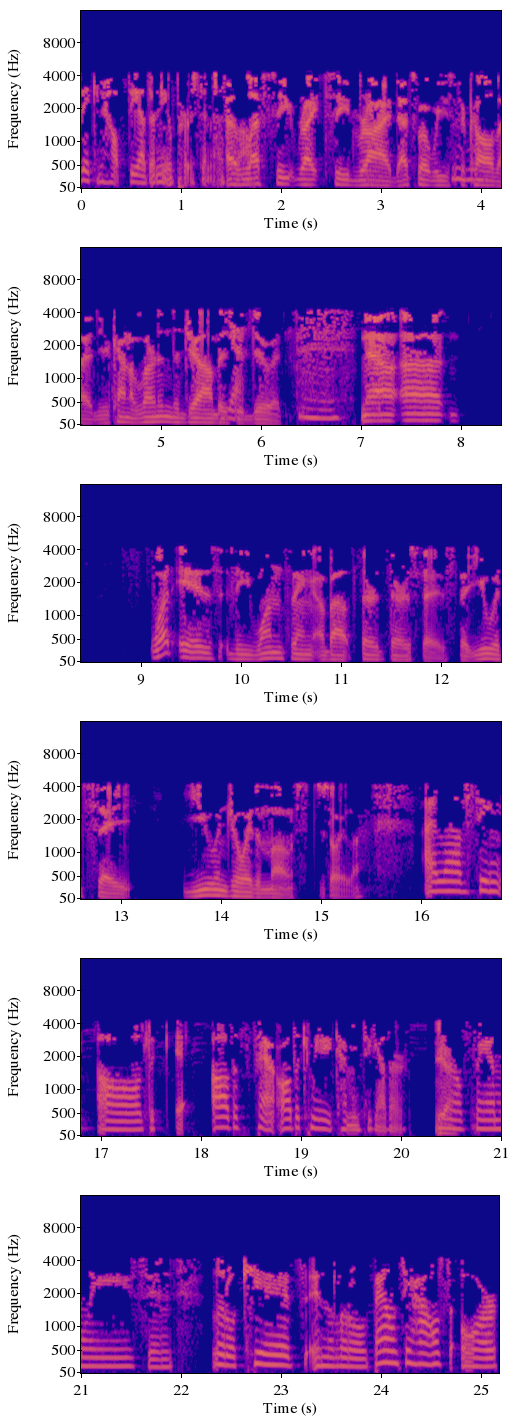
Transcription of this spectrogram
they can help the other new person as well. A well. left seat, right seat ride. That's what we used to Mhm. call that. You're kind of learning the job as Yes. you do it. Now, uh, what is the one thing about Third Thursdays that you would say you enjoy the most, Zoila? I love seeing all the all the fa- all the community coming together. you know, families and little kids in the little bouncy house or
